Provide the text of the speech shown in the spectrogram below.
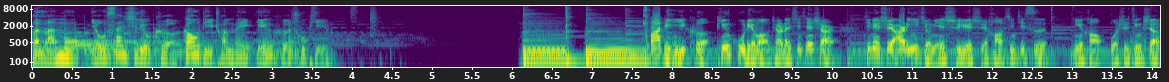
本栏目由三十六氪高低传媒联合出品。八点一刻，听互联网圈的新鲜事儿。今天是二零一九年十月十号，星期四。您好，我是金盛。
